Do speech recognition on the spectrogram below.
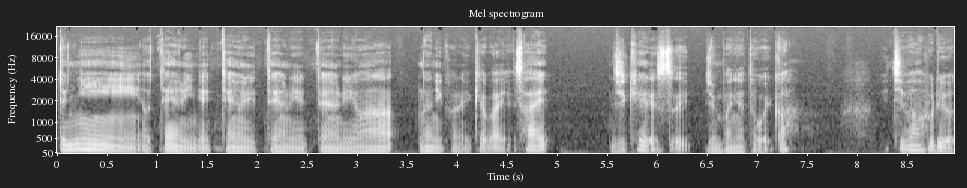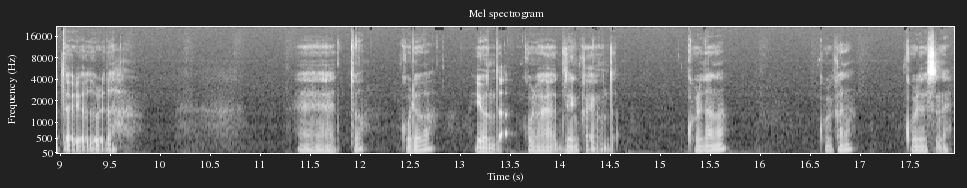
とに、お便りね、お便り、お便り、お便りは何からいけばいい？最、時系列順番にやった方がいいか？一番古いお便りはどれだ？えー、っと、これは？読んだ。これは前回読んだ。これだな？これかな？これですね。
